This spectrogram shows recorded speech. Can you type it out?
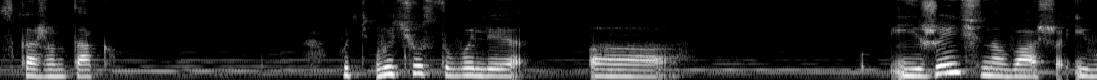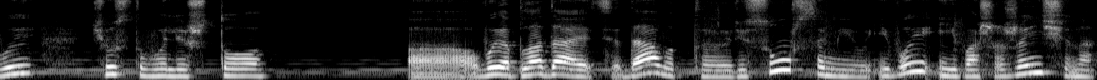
скажем так, вы, чувствовали э, и женщина ваша, и вы чувствовали, что вы обладаете, да, вот э, ресурсами, и вы, и ваша женщина,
